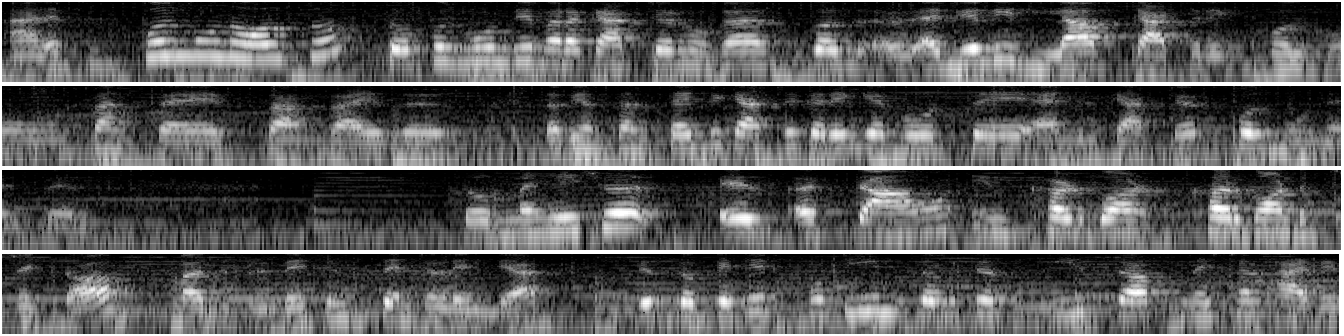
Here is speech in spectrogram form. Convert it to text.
And it's full moon also तो फुल मून भी हमारा कैप्चर होगा because I really love capturing full moon sunset sunrises तभी हम सनसेट भी कैप्चर करेंगे बोर्ड से and will capture full moon as well so Maheshwar is a town in Khargon, Khargon district of Madhya Pradesh in central India. It is located 14 kilometers east of National Highway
